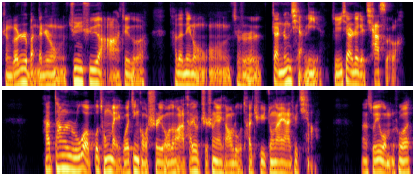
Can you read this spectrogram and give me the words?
整个日本的这种军需啊，这个它的那种就是战争潜力，就一下就给掐死了。他当时如果不从美国进口石油的话，他就只剩下一条路，他去东南亚去抢。那所以我们说，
